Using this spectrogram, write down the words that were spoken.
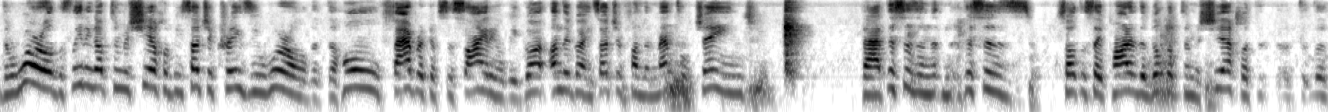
the world that's leading up to Mashiach will be such a crazy world that the whole fabric of society will be go- undergoing such a fundamental change that this is an, this is so to say part of the build up to Mashiach. But the,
